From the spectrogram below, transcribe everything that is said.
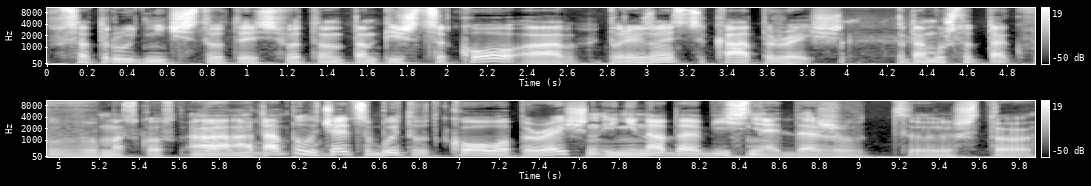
сотрудничество, то есть вот он там пишется co, а произносится cooperation, потому что так в московском. А, Да. а там, получается, будет вот cooperation, и не надо объяснять даже, вот, э, что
